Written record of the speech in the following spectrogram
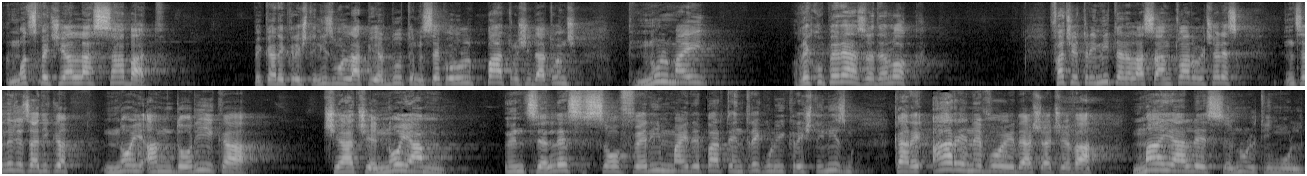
În mod special la sabat, pe care creștinismul l-a pierdut în secolul IV și de atunci nu-l mai recuperează deloc. Face trimitere la sanctuarul ceresc. Înțelegeți? Adică noi am dorit ca ceea ce noi am înțeles să oferim mai departe întregului creștinism care are nevoie de așa ceva, mai ales în ultimul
